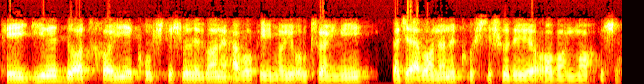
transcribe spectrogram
پیگیر دادخواهی کشته شدگان هواپیمای اوکراینی و جوانان کشته شده آبان ماه بشن.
